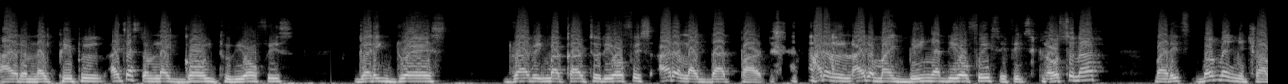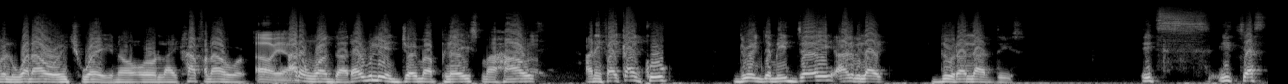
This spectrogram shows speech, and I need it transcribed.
I don't like people. I just don't like going to the office, getting dressed, driving my car to the office. I don't like that part. I don't I don't mind being at the office if it's close enough, but it's don't make me travel one hour each way, you know, or like half an hour. Oh yeah. I don't want that. I really enjoy my place, my house, oh. and if I can cook, during the midday, I'll be like, dude, I love this. It's it's just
